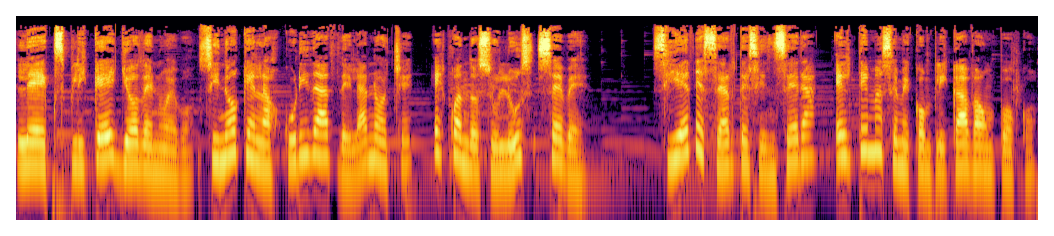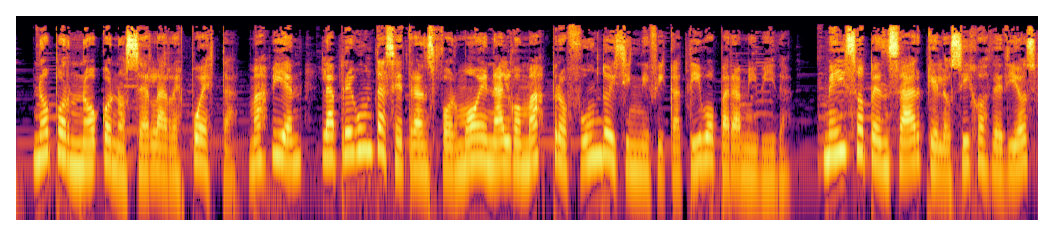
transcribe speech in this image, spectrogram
Le expliqué yo de nuevo, sino que en la oscuridad de la noche es cuando su luz se ve. Si he de serte sincera, el tema se me complicaba un poco, no por no conocer la respuesta, más bien la pregunta se transformó en algo más profundo y significativo para mi vida me hizo pensar que los hijos de Dios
